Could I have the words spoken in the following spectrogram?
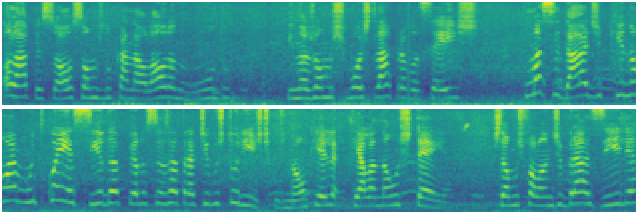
Olá pessoal, somos do canal Laura no Mundo e nós vamos mostrar para vocês uma cidade que não é muito conhecida pelos seus atrativos turísticos, não que, ele, que ela não os tenha. Estamos falando de Brasília,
